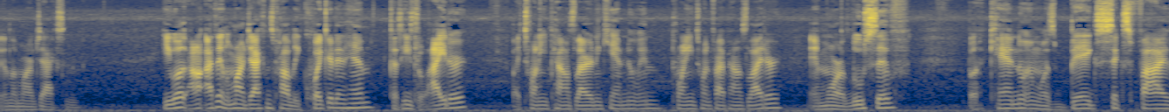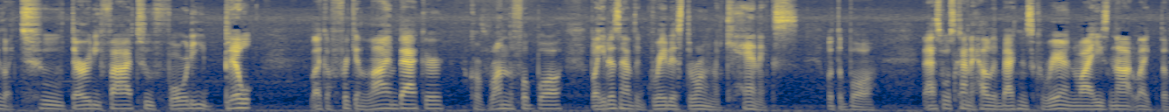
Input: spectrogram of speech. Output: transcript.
than Lamar Jackson. He was. I think Lamar Jackson's probably quicker than him because he's lighter, like 20 pounds lighter than Cam Newton, 20, 25 pounds lighter, and more elusive. But Cam Newton was big, 6'5", like 235, 240, built like a freaking linebacker could run the football, but he doesn't have the greatest throwing mechanics with the ball. That's what's kind of held him back in his career and why he's not like the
